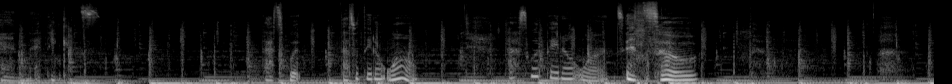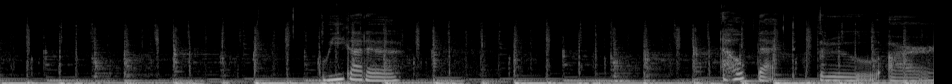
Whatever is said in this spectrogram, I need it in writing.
And I think it's that's what that's what they don't want that's what they don't want. And so we gotta I hope that through our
